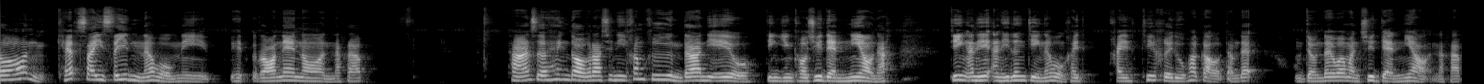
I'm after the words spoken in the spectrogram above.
ร้อนแคทไซซินนะครับผมนี่เผ็ดร้อนแน่นอนนะครับฐานเสือแห่งดอกราชินีค่ำคืนดานิเอลจริง ๆ เขาชื่อแดนเนียลนะ จริงอันนี้อันนี้เรื่องจริงนะผมใครใครที่เคยดูภาคเก่าจำได้ ผมจำได้ว่ามันชื่อแดนเนียลนะครับ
